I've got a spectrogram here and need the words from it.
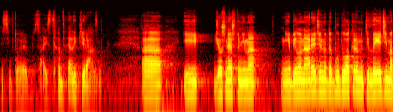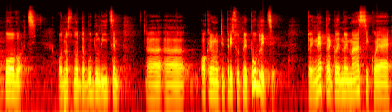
Mislim, to je zaista veliki razmak. I još nešto njima nije bilo naređeno da budu okrenuti leđima povorci, odnosno da budu licem okrenuti prisutnoj publici, toj nepreglednoj masi koja je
